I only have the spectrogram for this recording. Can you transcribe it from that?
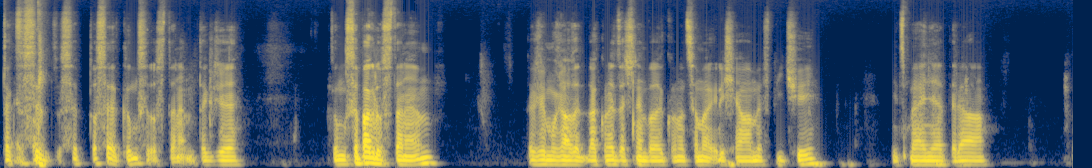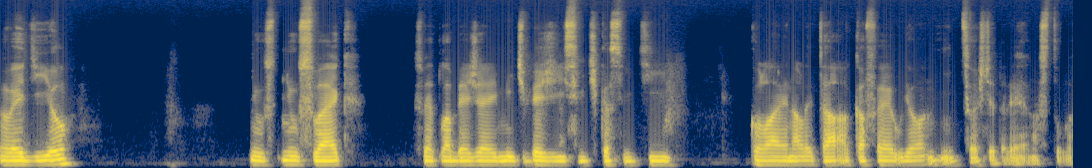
Tak to se, to se, to se, k tomu se dostaneme, takže k tomu se pak dostaneme. Takže možná nakonec začneme velikonocema, i když já máme v píči. Nicméně teda nový díl. New, new swag. Světla běžej, míč běží, svíčka svítí, kola je nalitá, kafe je udělaný, co ještě tady je na stole.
